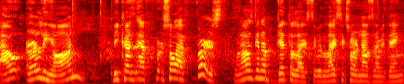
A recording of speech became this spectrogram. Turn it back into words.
out early on because at so at first when I was gonna get the lightstick when the lightsticks were announced and everything,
